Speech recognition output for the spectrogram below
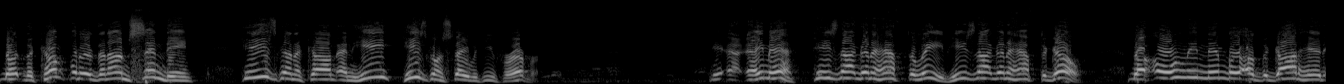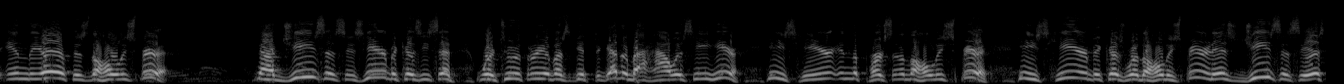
But the Comforter that I'm sending, He's going to come and He He's going to stay with you forever. He, amen. He's not going to have to leave. He's not going to have to go. The only member of the Godhead in the earth is the Holy Spirit. Now, Jesus is here because he said, where two or three of us get together, but how is he here? He's here in the person of the Holy Spirit. He's here because where the Holy Spirit is, Jesus is,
